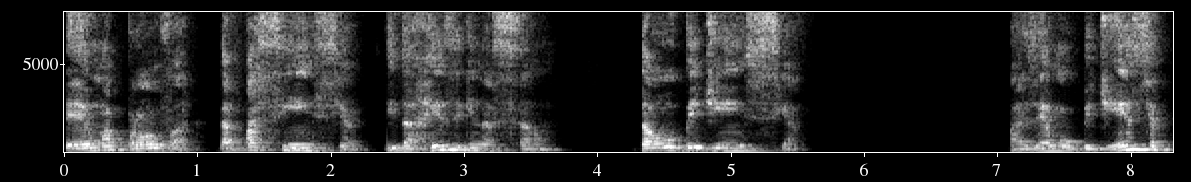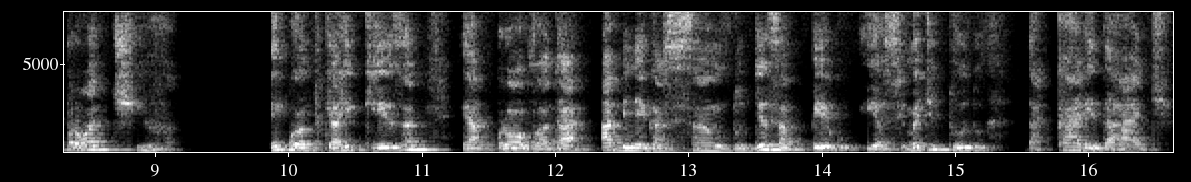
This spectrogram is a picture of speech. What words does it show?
é uma prova da paciência e da resignação, da obediência. Mas é uma obediência proativa enquanto que a riqueza é a prova da abnegação, do desapego e, acima de tudo, da caridade.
